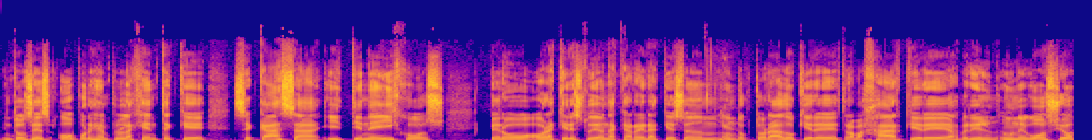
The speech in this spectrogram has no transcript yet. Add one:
Entonces, o por ejemplo, la gente que se casa y tiene hijos pero ahora quiere estudiar una carrera, quiere estudiar un, doctorado, quiere trabajar, quiere abrir un negocio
